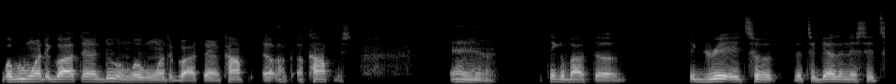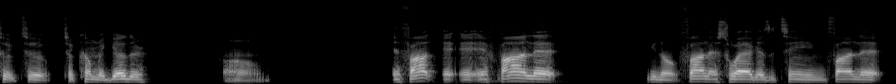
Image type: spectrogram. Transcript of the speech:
what we wanted to go out there and do, and what we wanted to go out there and comp- uh, accomplish. And think about the the grit it took, the togetherness it took to to come together, um, and find and and find that, you know, find that swag as a team, find that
